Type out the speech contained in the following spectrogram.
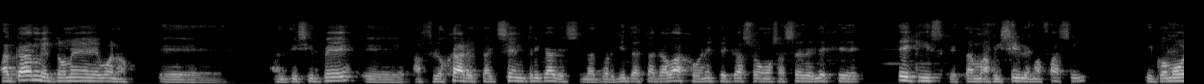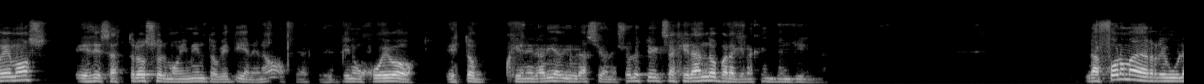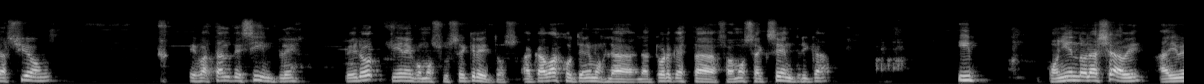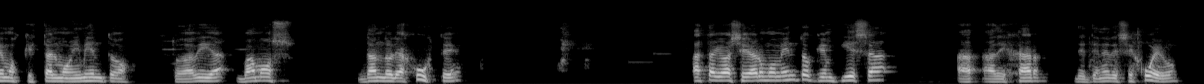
Acá me tomé, bueno, eh, anticipé eh, aflojar esta excéntrica, que es la tuerquita está acá abajo, en este caso vamos a hacer el eje X, que está más visible, más fácil, y como vemos, es desastroso el movimiento que tiene, ¿no? O sea, tiene un juego, esto generaría vibraciones. Yo lo estoy exagerando para que la gente entienda. La forma de regulación es bastante simple, pero tiene como sus secretos. Acá abajo tenemos la, tuerca esta famosa excéntrica y poniendo la llave, ahí vemos que está el movimiento todavía, vamos dándole ajuste hasta que va a llegar un momento que empieza a, dejar de tener ese juego.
